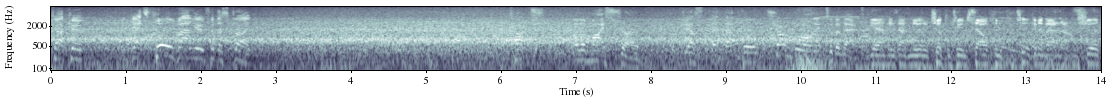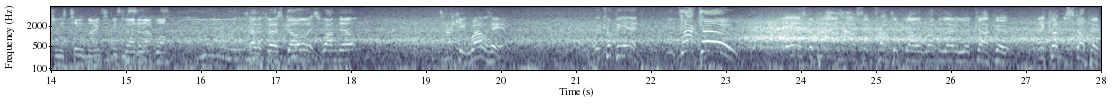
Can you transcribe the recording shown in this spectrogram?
Romelu Lukaku and gets full value for the strike. Touch of a maestro. Just let that ball trundle on into the net. Yeah, he's having a little chuckle to himself and talking about that, I'm sure, to his teammates. He'll be proud of that one. So the first goal, it's 1-0. Attacking well here. It could be in. Lukaku! Here's the powerhouse in front of goal, Romelu Lukaku. They couldn't stop him.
